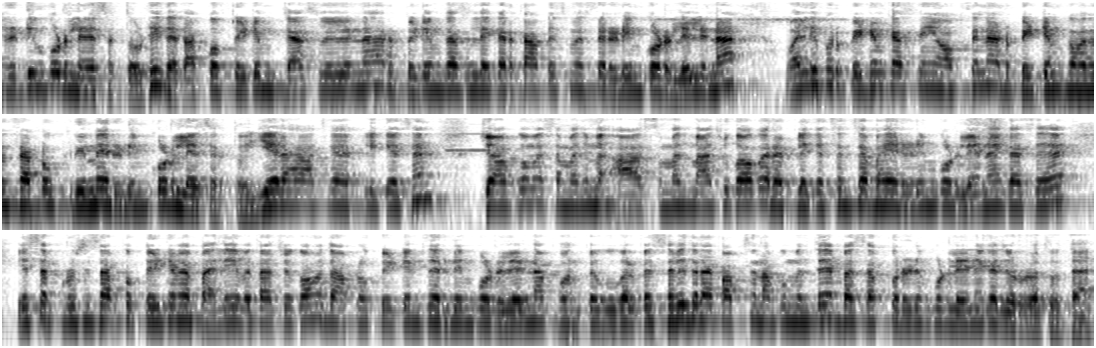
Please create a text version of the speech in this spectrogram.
रिडीम कोड ले सकते हो। ठीक है? तो आपको पेटीएम कैश ले लेना है और पेटीएम कैश लेकर आप इसमें से रिडीम कोड ले लेना। वनली और पेटीएम कैश का ऑप्शन है और पेटीएम की मदद से आप लोग फ्री में रिडीम कोड ले सकते हो। ये रहा आज का एप्लीकेशन जो आपको मैं समझ में आ, समझ में आ चुका होगा एप्लीकेशन से भाई रिडीम कोड लेना है कैसे है ये सब प्रोसेस आपको पेटीएम में पहले ही बता चुका हूँ तो आप लोग पेटीएम से रिडीम कोड लेना फ़ोन पे गूगल पे सभी तरह का ऑप्शन आपको मिलते हैं बस आपको रिडीम कोड लेने की ज़रूरत होता है।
